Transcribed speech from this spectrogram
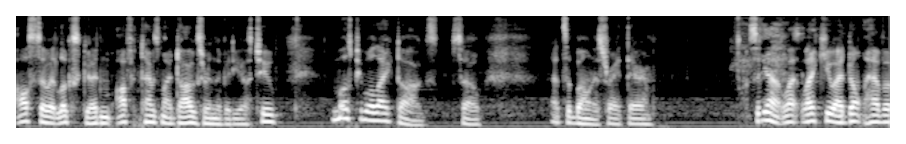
also it looks good. And oftentimes my dogs are in the videos too. Most people like dogs, so that's a bonus right there. So yeah, like you, I don't have a,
